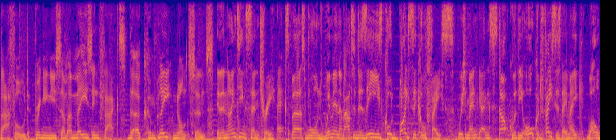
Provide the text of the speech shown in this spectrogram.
Baffled, bringing you some amazing facts that are complete nonsense. In the 19th century, experts warned women about a disease called bicycle face, which meant getting stuck with the awkward faces they make while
